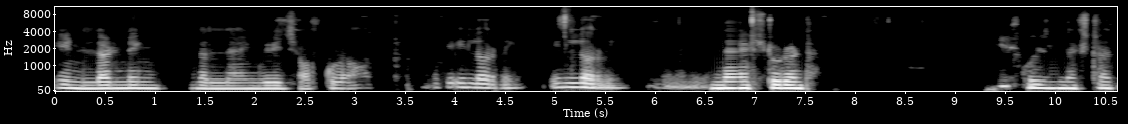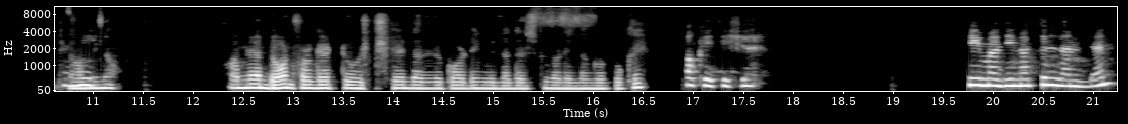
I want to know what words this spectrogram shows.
in learning the language of Quran. Okay, in learning, in learning. Next student. Yes. Who is next? I think Me. Amina. Amina, don't forget to share the recording with other student in the group, okay? Okay, teacher. في مدينة لندن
